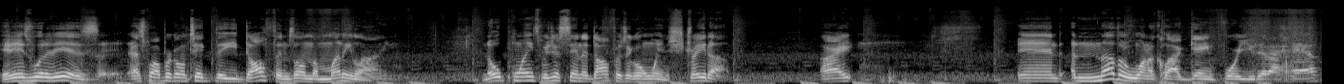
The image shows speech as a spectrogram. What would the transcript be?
it is what it is. That's why we're going to take the Dolphins on the money line. No points. We're just saying the Dolphins are going to win straight up. All right. And another one o'clock game for you that I have.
